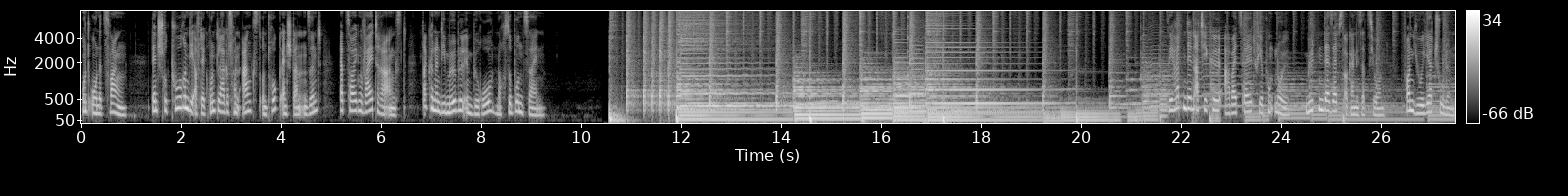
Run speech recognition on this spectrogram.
Und ohne Zwang. Denn Strukturen, die auf der Grundlage von Angst und Druck entstanden sind, erzeugen weitere Angst. Da können die Möbel im Büro noch so bunt sein. Sie hörten den Artikel Arbeitswelt 4.0 Mythen der Selbstorganisation von Julia Schulen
